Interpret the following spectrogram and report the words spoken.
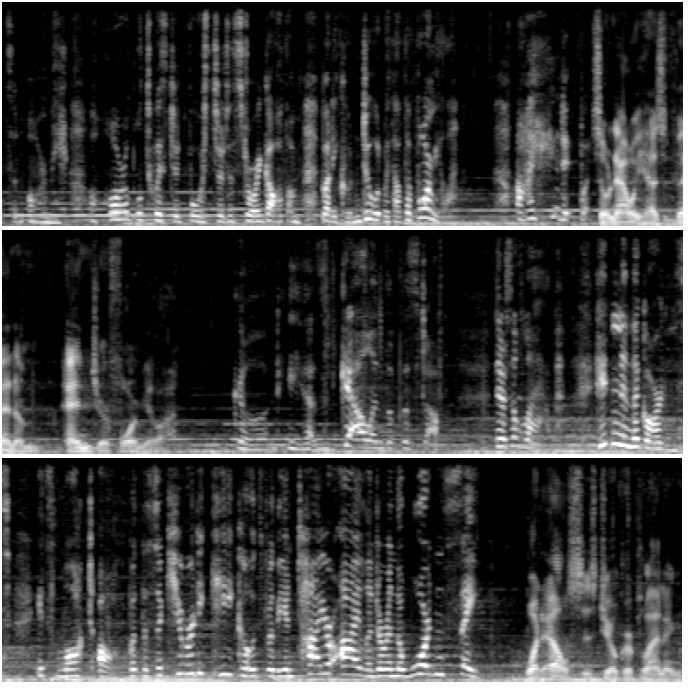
wants an army, a horrible, twisted force to destroy Gotham, but he couldn't do it without the formula. I hid it, but So now he has Venom and your formula. God, he has gallons of the stuff. There's a lab, hidden in the gardens. It's locked off, but the security key codes for the entire island are in the warden's safe. What else is Joker planning?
